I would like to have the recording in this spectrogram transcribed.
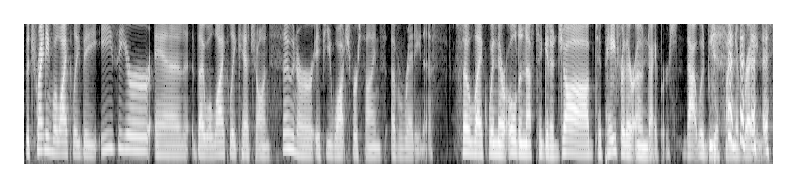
the training will likely be easier and they will likely catch on sooner if you watch for signs of readiness. So, like when they're old enough to get a job to pay for their own diapers, that would be a sign of readiness.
